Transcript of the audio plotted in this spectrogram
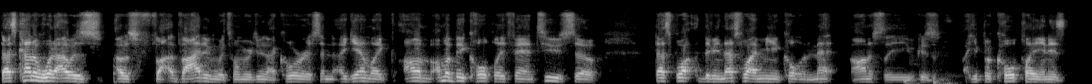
that's kind of what I was I was vi- vibing with when we were doing that chorus. And again, like I'm I'm a big Coldplay fan too, so that's what I mean. That's why me and Colton met, honestly, because he put Coldplay in his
